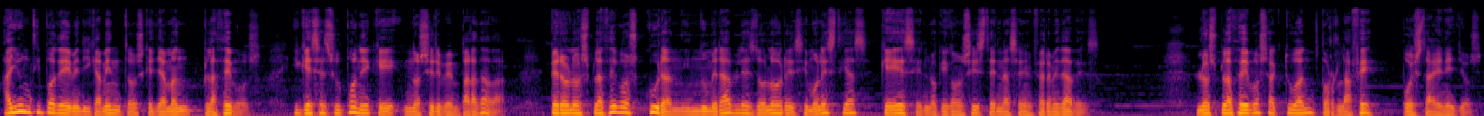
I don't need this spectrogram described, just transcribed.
Hay un tipo de medicamentos que llaman placebos y que se supone que no sirven para nada, pero los placebos curan innumerables dolores y molestias, que es en lo que consisten las enfermedades. Los placebos actúan por la fe puesta en ellos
